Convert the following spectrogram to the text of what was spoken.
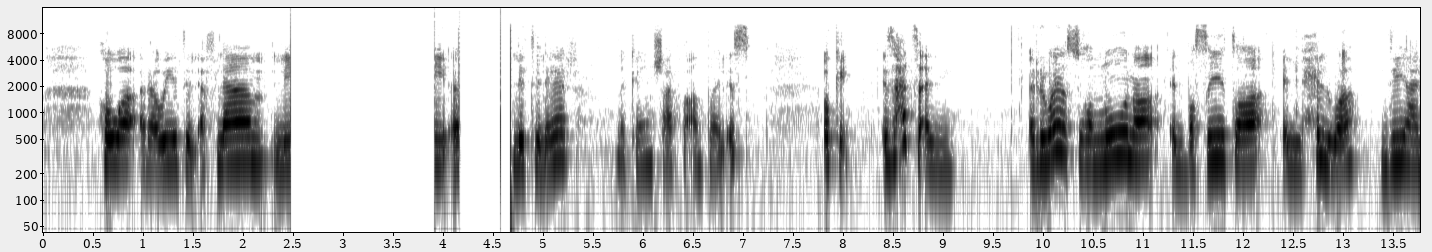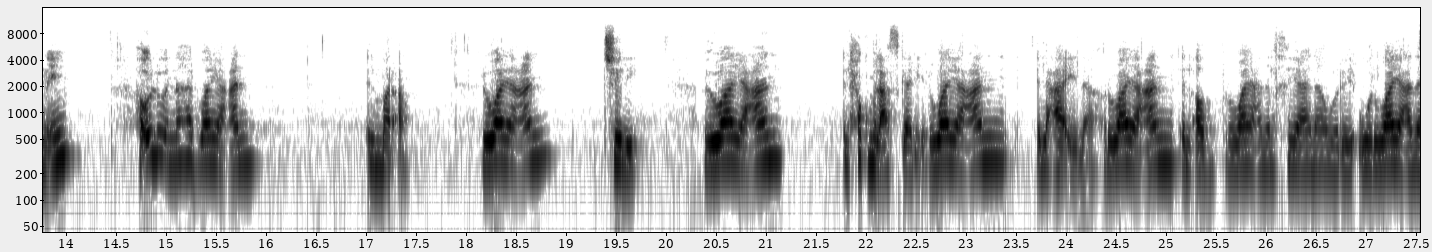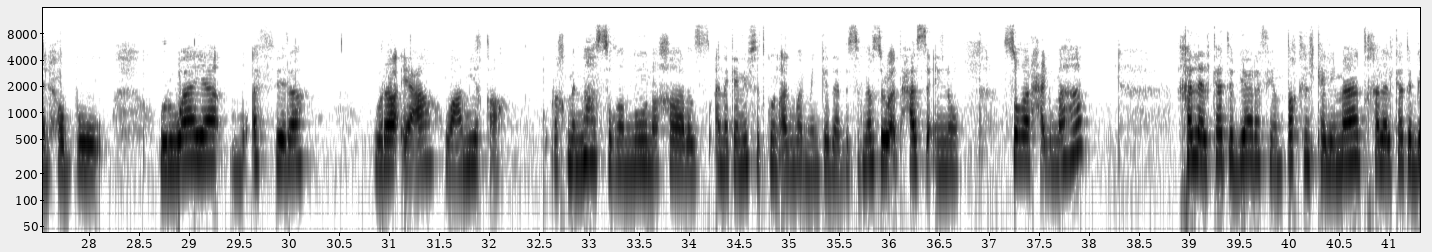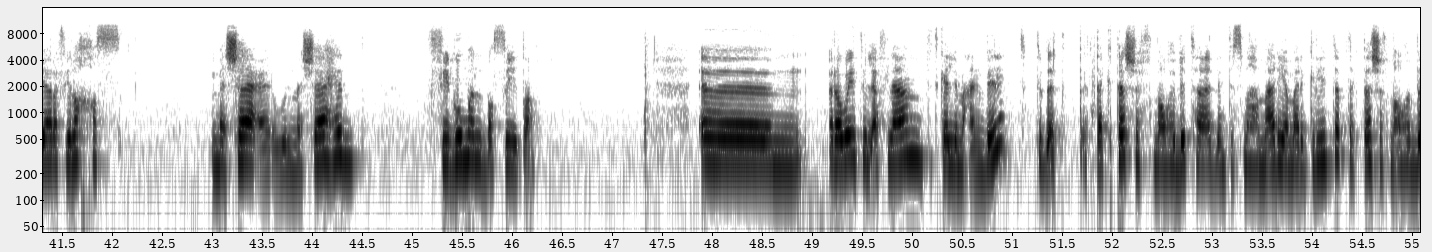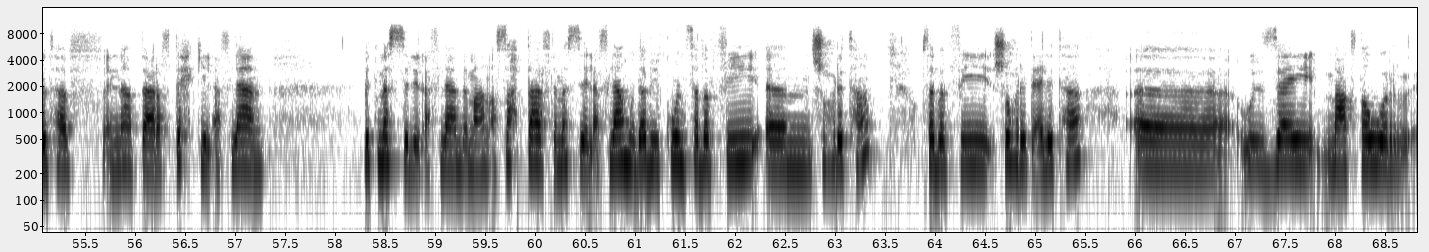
هو روية الأفلام ل لتيلير okay مش عارفة أنطق الاسم okay إذا حد سألني الرواية الصغنونة البسيطة الحلوة دي عن إيه؟ هقوله إنها رواية عن المرأة رواية عن تشيلي رواية عن الحكم العسكري رواية عن العائلة رواية عن الأب رواية عن الخيانة ورواية عن الحب ورواية مؤثرة ورائعة وعميقة. رغم إنها صغنونة خالص أنا كان نفسي تكون أكبر من كده بس في نفس الوقت حاسة إنه صغر حجمها. خلى الكاتب يعرف ينتقي الكلمات خلى الكاتب يعرف يلخص مشاعر والمشاهد في جمل بسيطة. رواية الأفلام بتتكلم عن بنت بتبدأ تكتشف موهبتها البنت اسمها ماريا مارجريتا بتكتشف موهبتها في إنها بتعرف تحكي الأفلام بتمثل الأفلام بمعنى أصح بتعرف تمثل الأفلام وده بيكون سبب في شهرتها وسبب في شهرة عيلتها وإزاي مع تطور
